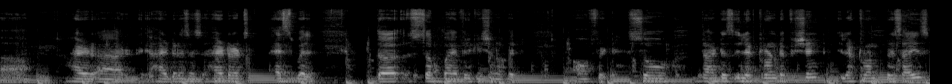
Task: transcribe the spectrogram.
uh, hydrides, hydrides as well the sub bifurcation of it of it. So that is electron deficient electron precise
